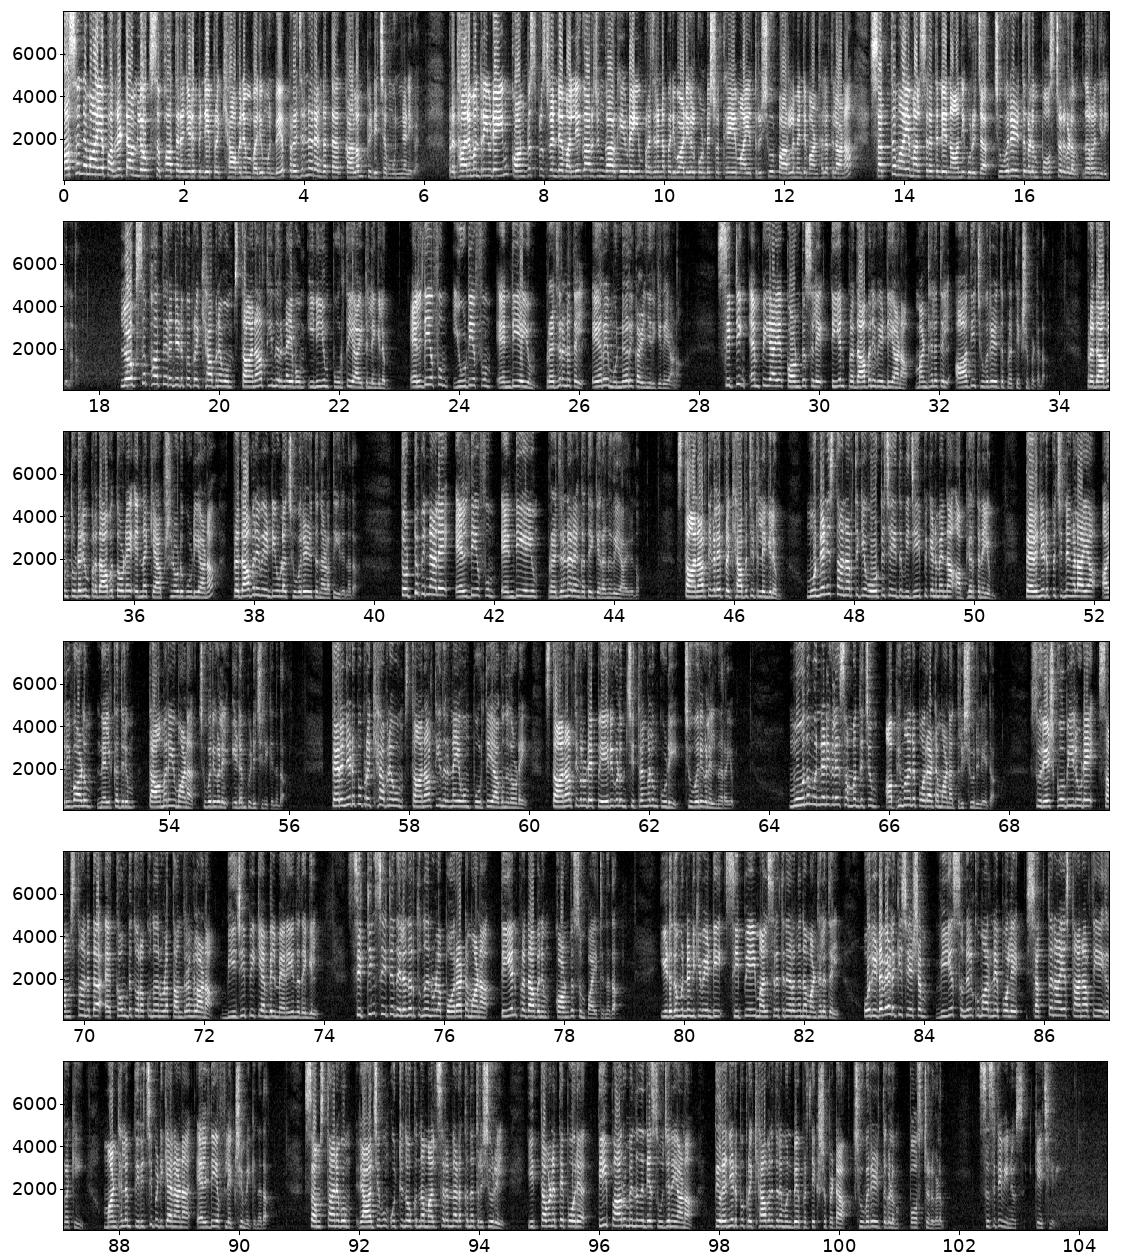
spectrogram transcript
ആസന്നമായ പതിനെട്ടാം ലോക്സഭാ തെരഞ്ഞെടുപ്പിന്റെ പ്രഖ്യാപനം വരും മുൻപേ പ്രചരണ രംഗത്ത് കളം പിടിച്ച മുന്നണികൾ. പ്രധാനമന്ത്രിയുടെയും കോൺഗ്രസ് പ്രസിഡന്റ് മല്ലികാർജുൻ ഖാർഗെയുടെയും പ്രചരണ പരിപാടികൾ കൊണ്ട് ശ്രദ്ധേയമായ തൃശൂർ പാർലമെന്റ് മണ്ഡലത്തിലാണ് ശക്തമായ മത്സരത്തിന്റെ നാന്ദി കുറിച്ച് ചുവരെഴുത്തുകളും പോസ്റ്ററുകളും നിറഞ്ഞിരിക്കുന്നത്. ലോക്സഭാ തെരഞ്ഞെടുപ്പ് പ്രഖ്യാപനവും സ്ഥാനാർത്ഥി നിർണയവും ഇനിയും പൂർത്തിയായിട്ടില്ലെങ്കിലും എൽ ഡി എഫും യു ഡി എഫും എൻ ഡി എയും പ്രചരണത്തിൽ ഏറെ മുന്നേറിക്കഴിഞ്ഞിരിക്കുകയാണ്. സിറ്റിംഗ് എം പിയായ കോൺഗ്രസിലെ ടി എൻ പ്രതാപന് വേണ്ടിയാണ് മണ്ഡലത്തിൽ ആദ്യ ചുവരെഴുത്ത് പ്രത്യക്ഷപ്പെട്ടത്. പ്രതാപൻ തുടരും പ്രതാപത്തോടെ എന്ന ക്യാപ്ഷനോടുകൂടിയാണ് പ്രതാപന് വേണ്ടിയുള്ള ചുവരെഴുത്ത് നടത്തിയിരുന്നത്. തൊട്ടുപിന്നാലെ എൽ ഡി എഫും എൻ ഡി എയും പ്രചരണ രംഗത്തേക്ക് ഇറങ്ങുകയായിരുന്നു. സ്ഥാനാർത്ഥികളെ പ്രഖ്യാപിച്ചിട്ടില്ലെങ്കിലും മുന്നണി സ്ഥാനാർത്ഥിക്ക് വോട്ട് ചെയ്ത് വിജയിപ്പിക്കണമെന്ന അഭ്യർത്ഥനയും തെരഞ്ഞെടുപ്പ് ചിഹ്നങ്ങളായ അരിവാളും നെൽക്കതിരും താമരയുമാണ് ചുവരുകളിൽ ഇടം പിടിച്ചിരിക്കുന്നത്. തെരഞ്ഞെടുപ്പ് പ്രഖ്യാപനവും സ്ഥാനാർത്ഥി നിർണയവും പൂർത്തിയാകുന്നതോടെ സ്ഥാനാർത്ഥികളുടെ പേരുകളും ചിത്രങ്ങളും കൂടി ചുവരുകളിൽ നിറയും. മൂന്ന് മുന്നണികളെ സംബന്ധിച്ചും അഭിമാന പോരാട്ടമാണ് തൃശൂരിലേത്. സുരേഷ് ഗോപിയിലൂടെ സംസ്ഥാനത്ത് അക്കൌണ്ട് തുറക്കുന്നതിനുള്ള തന്ത്രങ്ങളാണ് ബി ജെ പി ക്യാമ്പിൽ മെനയുന്നതെങ്കിൽ സിറ്റിംഗ് സീറ്റ് നിലനിർത്തുന്നതിനുള്ള പോരാട്ടമാണ് ടി എൻ പ്രതാപനും കോൺഗ്രസും പയറ്റുന്നത്. ഇടതുമുന്നണിക്കു വേണ്ടി സി പി ഐ മത്സരത്തിനിറങ്ങുന്ന മണ്ഡലത്തിൽ ഒരിടവേളയ്ക്ക് ശേഷം വി എസ് സുനിൽകുമാറിനെ പോലെ ശക്തനായ സ്ഥാനാർത്ഥിയെ ഇറക്കി മണ്ഡലം തിരിച്ചു പിടിക്കാനാണ് എൽ ഡി എഫ് ലക്ഷ്യം വെക്കുന്നത്. സംസ്ഥാനവും രാജ്യവും ഉറ്റുനോക്കുന്ന മത്സരം നടക്കുന്ന തൃശൂരിൽ ഇത്തവണത്തെ പോര് തീ പാറുമെന്നതിന്റെ സൂചനയാണ് തിരഞ്ഞെടുപ്പ് പ്രഖ്യാപനത്തിന് മുൻപേ പ്രത്യക്ഷപ്പെട്ട ചുവരെഴുത്തുകളും പോസ്റ്ററുകളും. CCTV news Kecheri.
